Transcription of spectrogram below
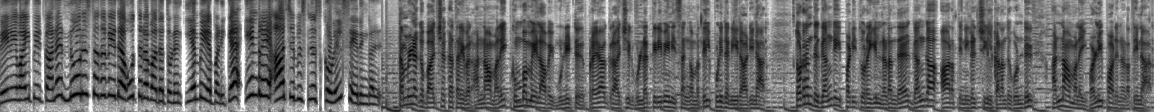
வேலை வாய்ப்பிற்கான நூறு சதவீத உத்தரவாதத்துடன் எம்பிஏ படிக்க இன்றைய ஆட்சி பிசினஸ் ஸ்கூலில் சேருங்கள். தமிழக பாஜக தலைவர் அண்ணாமலை கும்பமேளாவை முன்னிட்டு பிரயாக்ராஜில் உள்ள திரிவேணி சங்கமத்தில் புனித நீராடினார். தொடர்ந்து கங்கை படித்துறையில் நடந்த கங்கா ஆரத்தி நிகழ்ச்சியில் கலந்து கொண்டு அண்ணாமலை வழிபாடு நடத்தினார்.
